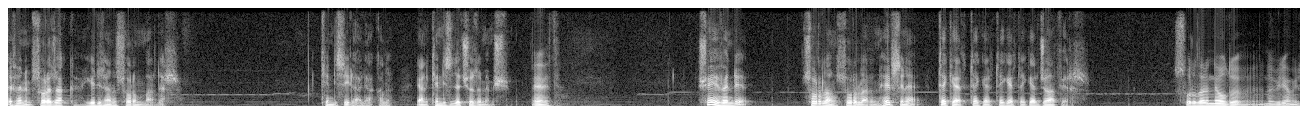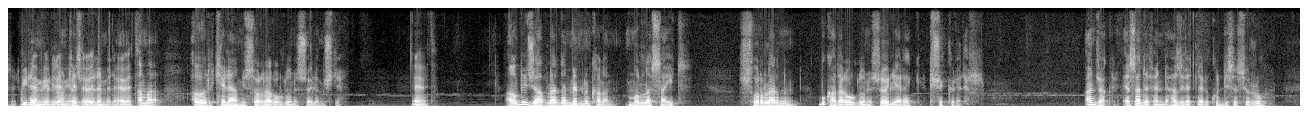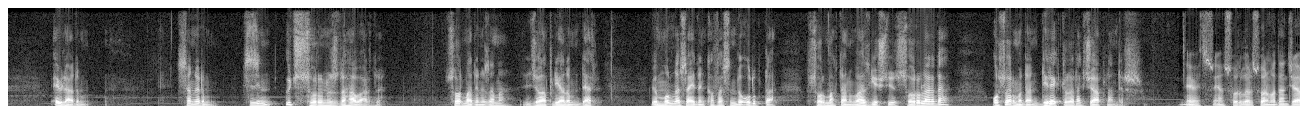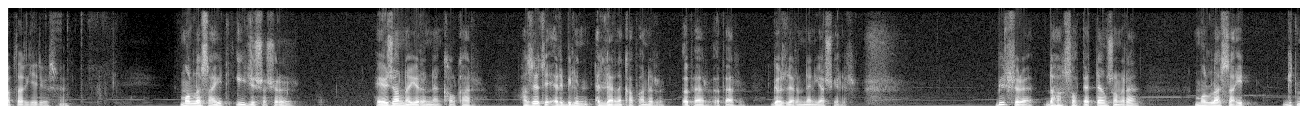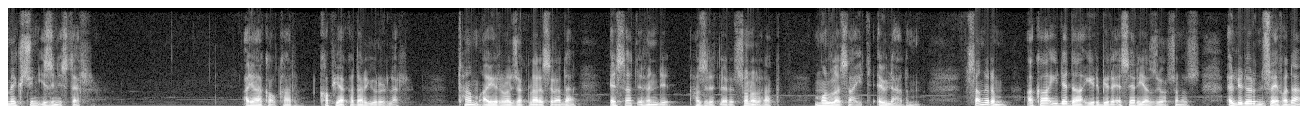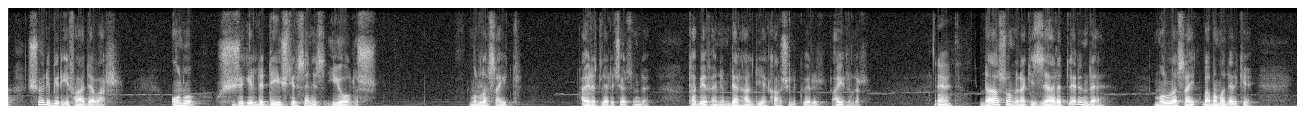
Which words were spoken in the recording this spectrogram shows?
efendim soracak yedi tane sorum var der. Kendisiyle alakalı. Yani kendisi de çözememiş. Evet. Şeyh Efendi sorulan soruların hepsine teker teker teker teker cevap verir. Soruların ne olduğunu biliyor muyuz hocam? Bilemiyoruz, onu tespit evet. edemedim. Evet. Ama ağır kelami sorular olduğunu söylemişti. Evet. Aldığı cevaplardan memnun kalan Molla Said sorularının bu kadar olduğunu söyleyerek teşekkür eder. Ancak Esad Efendi Hazretleri Kuddise Sürruh evladım sanırım sizin üç sorunuz daha vardı. Sormadınız ama cevaplayalım der ve Molla Said'in kafasında olup da sormaktan vazgeçtiği soruları da o sormadan direkt olarak cevaplandırır. Evet. Yani soruları sormadan cevaplar geliyor. Molla Said iyice şaşırır, heyecanla yerinden kalkar, Hazreti Erbil'in ellerine kapanır, öper öper, gözlerinden yaş gelir. Bir süre daha sohbetten sonra Molla Said gitmek için izin ister. Ayağa kalkar, kapıya kadar yürürler. Tam ayrılacakları sırada Esat Efendi Hazretleri son olarak Molla Said evladım sanırım akaide dair bir eser yazıyorsunuz. 54. sayfada şöyle bir ifade var. Onu şu şekilde değiştirseniz iyi olur. Molla Said hayretler içerisinde. Tabii efendim derhal diye karşılık verir, ayrılır. Evet. Daha sonraki ziyaretlerinde Molla Said babama der ki,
